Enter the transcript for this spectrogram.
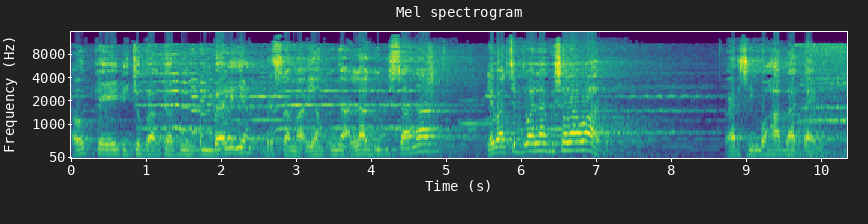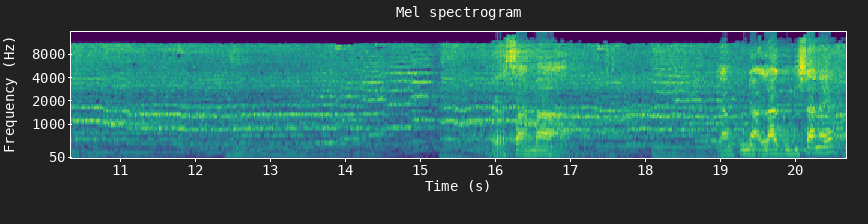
Oke, dicoba gabung kembali ya bersama yang punya lagu di sana lewat sebuah lagu solawat versi Mohabatan. Bersama yang punya lagu di sana ya.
